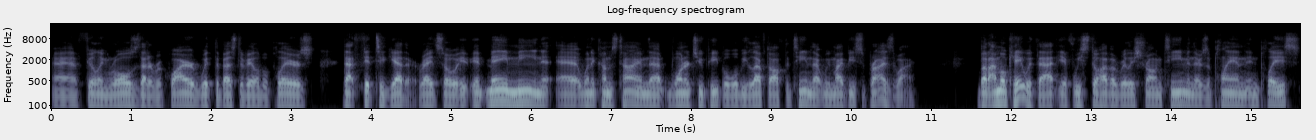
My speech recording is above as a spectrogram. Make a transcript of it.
uh, filling roles that are required with the best available players that fit together, right? So it, it may mean uh, when it comes time that one or two people will be left off the team that we might be surprised by. But I'm okay with that if we still have a really strong team and there's a plan in place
